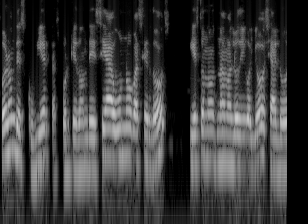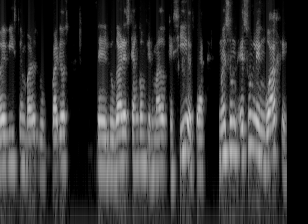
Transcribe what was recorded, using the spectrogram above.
fueron descubiertas, porque donde sea uno va a ser dos, y esto no nada más lo digo yo, o sea, lo he visto en varios, varios de lugares que han confirmado que sí, o sea, no es un, es un lenguaje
